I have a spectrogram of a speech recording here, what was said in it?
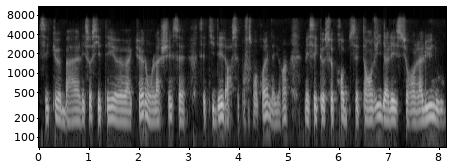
c'est que bah, les sociétés euh, actuelles ont lâché cette idée, alors c'est pas forcément un problème d'ailleurs, hein, mais c'est que ce cette envie d'aller sur la Lune ou,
